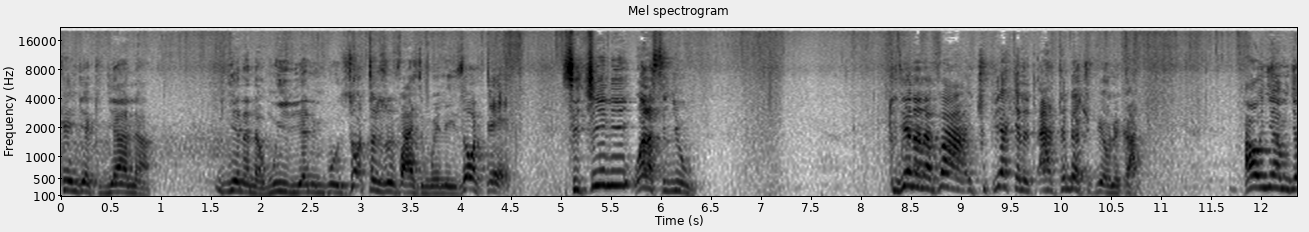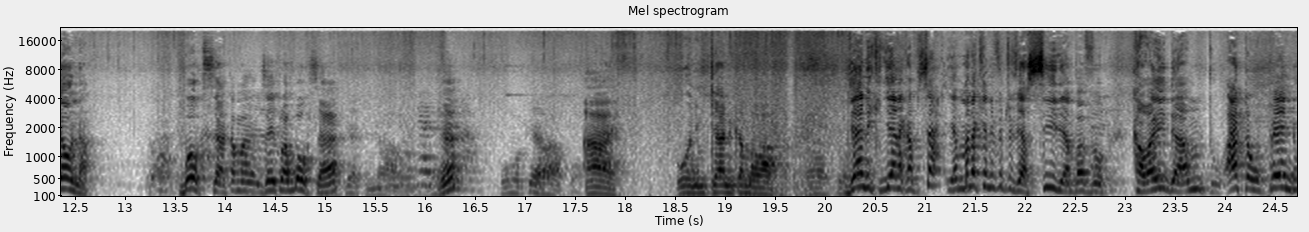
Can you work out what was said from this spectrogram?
kaingia kijana kijana na mwili yani nguo zote zilizovaa zimwenei zote. Si chini wala si juu. Kijana anavaa chupi yake anatembea chupi yaonekana au nyewe hamjaona? Boxer kama zaitwa boxer eh? eh? haya huo ni mtihani kama wapo. Yani kijana kabisa ya maanake ni vitu vya siri ambavyo kawaida mtu hata upendi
